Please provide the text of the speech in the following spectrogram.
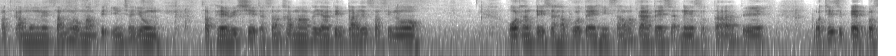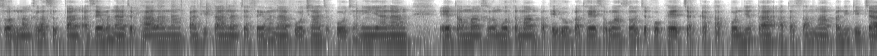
ปักกามุงในสังโลมัมปิอินชยุงสัพเพวิชิตสังคมาพยาติตายสัสสิโนโมทันติสหภูเตหิสาวกาเตชะเนสุตาติ บทที่ 11 บทสวดมังคลสุตตัง อเสวนาจะพาลานัง ปันทิตานันจะเสวนาปูชาจะปูชนียานัง เอตัมมังคลมุตตมังปฏิรูปเทสวาโสจะปุเพจะกตปุญญาตา อัตสัมมาปณิทิจะ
